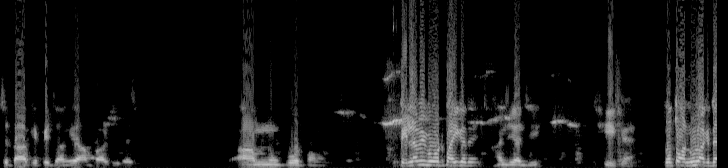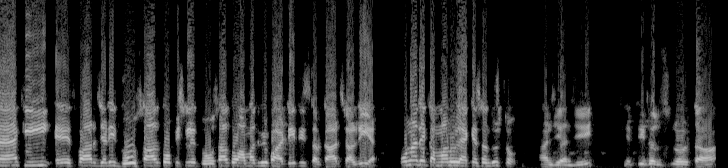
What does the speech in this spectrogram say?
ਜਿਤਾ ਕੇ ਭੇਜਾਂਗੇ ਆਮ ਪਾਰਟੀ ਦਾ ਜੀ। ਆਮ ਨੂੰ ਵੋਟ ਪਾਵਾਂਗੇ। ਪਹਿਲਾਂ ਵੀ ਵੋਟ ਪਾਈ ਕਦੇ? ਹਾਂਜੀ ਹਾਂਜੀ। ਠੀਕ ਹੈ। ਸੋ ਤੁਹਾਨੂੰ ਲੱਗਦਾ ਹੈ ਕਿ ਇਸ ਵਾਰ ਜਿਹੜੀ 2 ਸਾਲ ਤੋਂ ਪਿਛਲੇ 2 ਸਾਲ ਤੋਂ ਆਮ ਆਦਮੀ ਪਾਰਟੀ ਦੀ ਸਰਕਾਰ ਚੱਲ ਰਹੀ ਹੈ ਉਹਨਾਂ ਦੇ ਕੰਮਾਂ ਨੂੰ ਲੈ ਕੇ ਸੰਤੁਸ਼ਟ ਹੋ? ਹਾਂਜੀ ਹਾਂਜੀ। ਖੇਤੀ ਤੋਂ ਸੁਲਟਾ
